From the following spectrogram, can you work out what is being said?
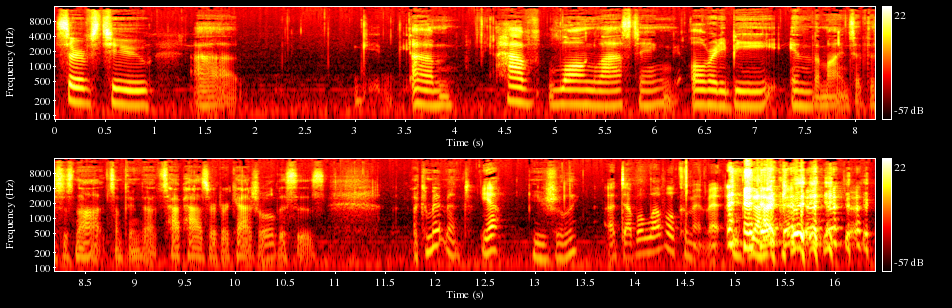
serves to uh, um, have long lasting, already be in the mindset. This is not something that's haphazard or casual. This is a commitment. Yeah. Usually. A double level commitment. Exactly.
